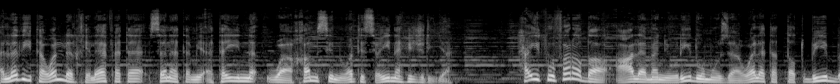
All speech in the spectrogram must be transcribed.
الذي تولى الخلافة سنة 295 هجرية حيث فرض على من يريد مزاولة التطبيب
